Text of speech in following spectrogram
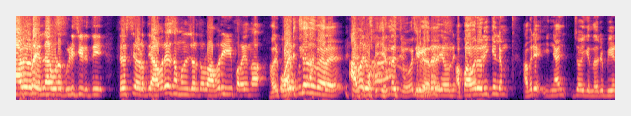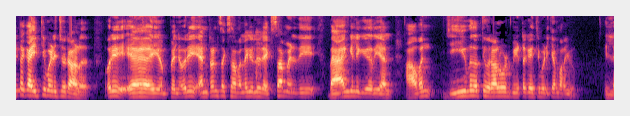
ആളുകളെ എല്ലാം കൂടെ പിടിച്ചിരുത്തി ടെസ്റ്റ് നടത്തി അവരെ സംബന്ധിച്ചിടത്തോളം അവർ ഈ പറയുന്ന പഠിച്ചത് വേറെ ചെയ്യുന്ന ജോലി വേറെ. അപ്പൊ അവരൊരിക്കലും അവർ ഞാൻ ചോദിക്കുന്ന ഒരു ബിടെക് ഐ ടി പഠിച്ച ഒരാൾ ഒരു പിന്നെ ഒരു എൻട്രൻസ് എക്സാം അല്ലെങ്കിൽ ഒരു എക്സാം എഴുതി ബാങ്കിൽ കയറിയാൽ അവൻ ജീവിതത്തിൽ ഒരാളോട് ബിടെക് ഐ ടി പഠിക്കാൻ പറയൂ. ഇല്ല.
